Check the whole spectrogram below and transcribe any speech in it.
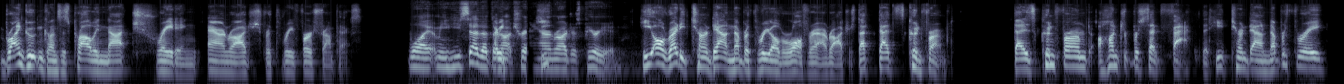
Brian Gutekunst is probably not trading Aaron Rodgers for three first round picks. Well, I mean, he said that they're mean, not trading Aaron Rodgers. Period. He already turned down number three overall for Aaron Rodgers. That that's confirmed. That is confirmed 100% fact that he turned down number three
